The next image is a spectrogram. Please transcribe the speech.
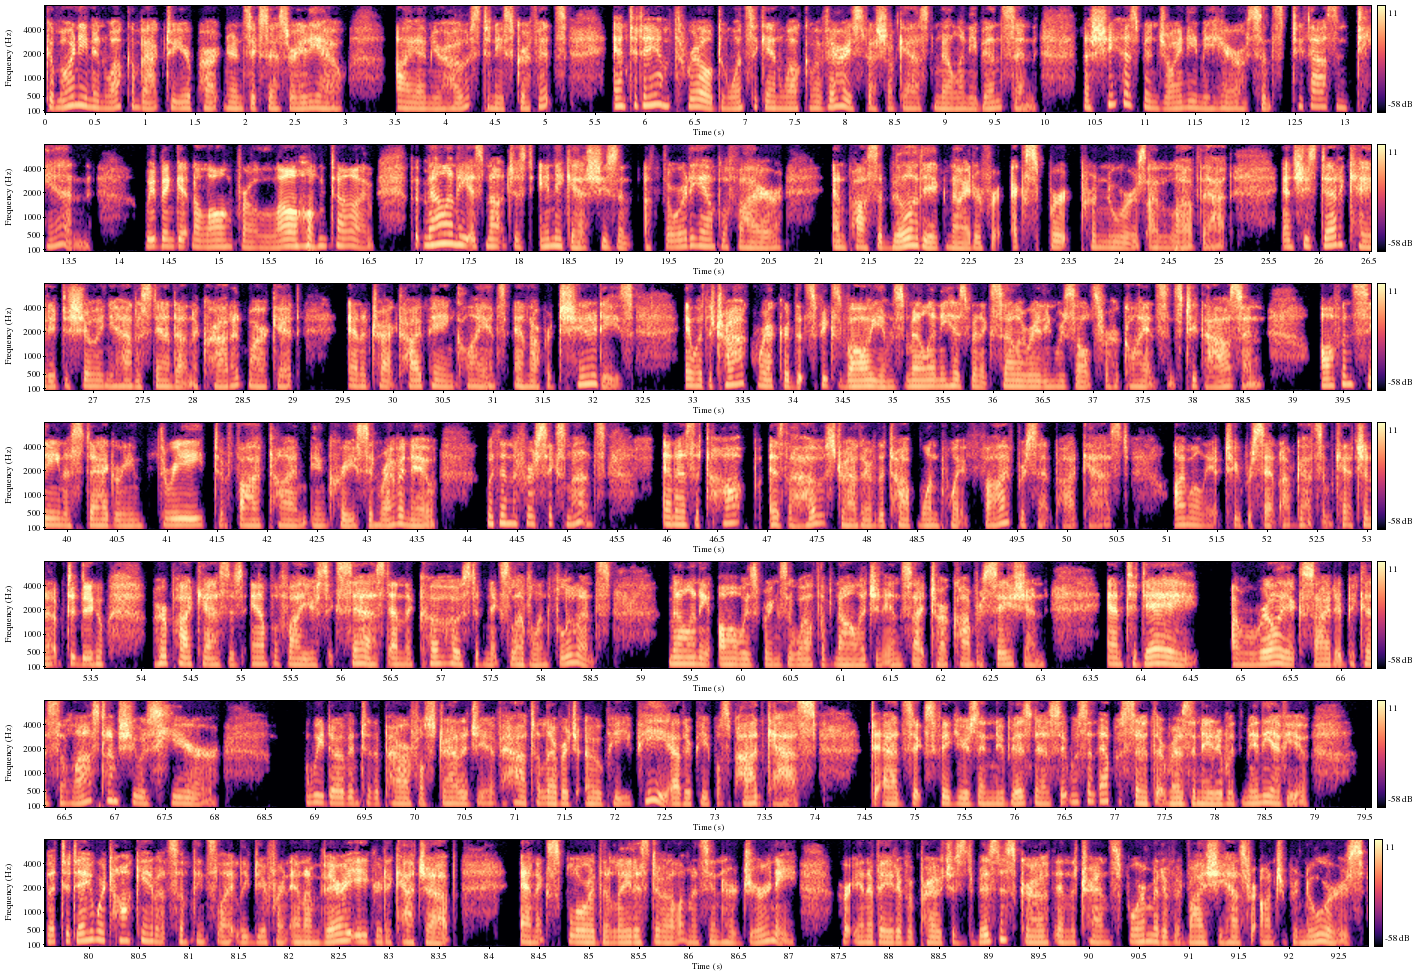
Good morning and welcome back to your Partner in Success Radio. I am your host, Denise Griffiths, and today I'm thrilled to once again welcome a very special guest, Melanie Benson. Now, she has been joining me here since 2010. We've been getting along for a long time, but Melanie is not just any guest, she's an authority amplifier and possibility igniter for expertpreneurs. I love that. And she's dedicated to showing you how to stand out in a crowded market and attract high paying clients and opportunities. And with a track record that speaks volumes, Melanie has been accelerating results for her clients since 2000, often seeing a staggering three to five time increase in revenue within the first six months. And as the top, as the host rather of the top 1.5% podcast, I'm only at 2%. I've got some catching up to do. Her podcast is Amplify Your Success and the co host of Next Level Influence. Melanie always brings a wealth of knowledge and insight to our conversation. And today, I'm really excited because the last time she was here, we dove into the powerful strategy of how to leverage OPP, other people's podcasts, to add six figures in new business. It was an episode that resonated with many of you. But today we're talking about something slightly different, and I'm very eager to catch up and explore the latest developments in her journey, her innovative approaches to business growth, and the transformative advice she has for entrepreneurs.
